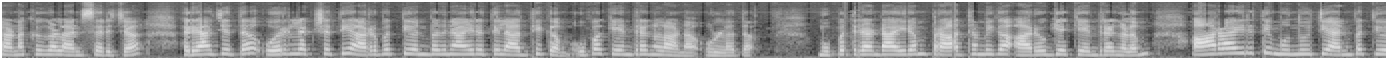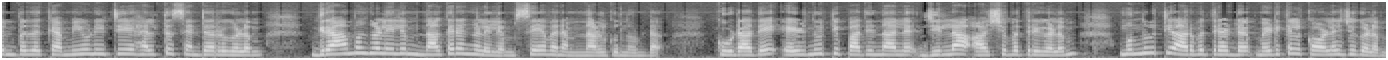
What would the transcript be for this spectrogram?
കണക്കുകൾ അനുസരിച്ച് രാജ്യത്ത് ഒരു ലക്ഷത്തി അറുപത്തിയൊൻപതിനായിരത്തിലധികം ഉപകേന്ദ്രങ്ങളാണ് ഉള്ളത്. മുപ്പത്തിരണ്ടായിരം പ്രാഥമിക ആരോഗ്യ കേന്ദ്രങ്ങളും ആറായിരത്തി മുന്നൂറ്റി അൻപത്തിയൊൻപത് കമ്മ്യൂണിറ്റി ഹെൽത്ത് സെന്ററുകളും ഗ്രാമങ്ങളിലും നഗരങ്ങളിലും സേവനം നൽകുന്നുണ്ട്. കൂടാതെ എഴുന്നൂറ്റി പതിനാല് ജില്ലാ ആശുപത്രികളും മുന്നൂറ്റി അറുപത്തിരണ്ട് മെഡിക്കൽ കോളേജുകളും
